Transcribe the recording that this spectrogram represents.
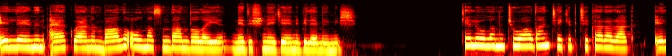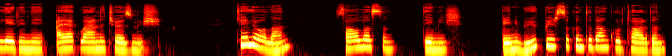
ellerinin ayaklarının bağlı olmasından dolayı ne düşüneceğini bilememiş. Keloğlan'ı çuvaldan çekip çıkararak ellerini, ayaklarını çözmüş. Keloğlan, sağ olasın demiş. Beni büyük bir sıkıntıdan kurtardın.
